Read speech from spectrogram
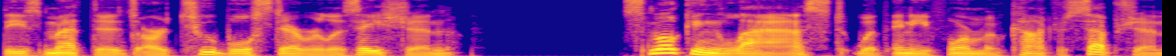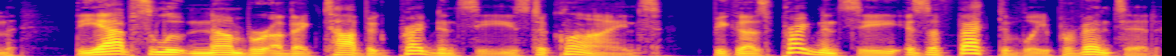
These methods are tubal sterilization. Smoking last, with any form of contraception, the absolute number of ectopic pregnancies declines because pregnancy is effectively prevented.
